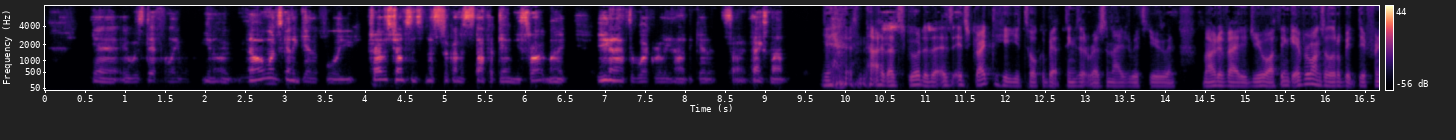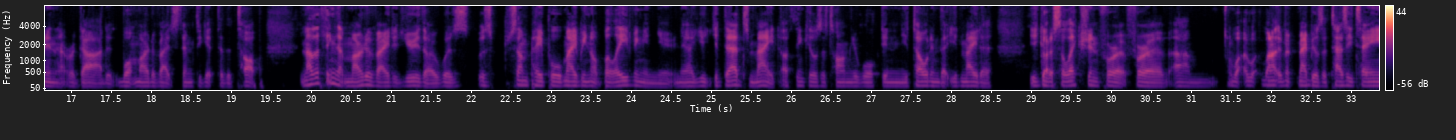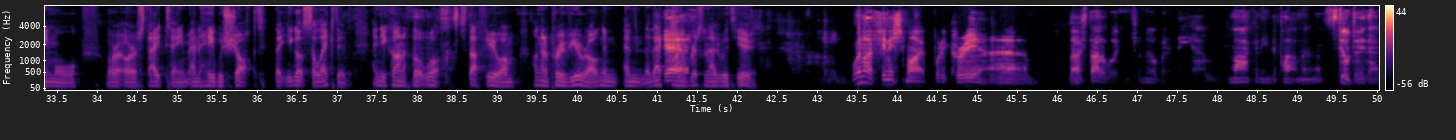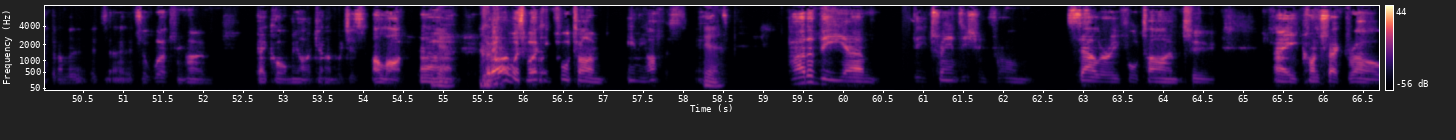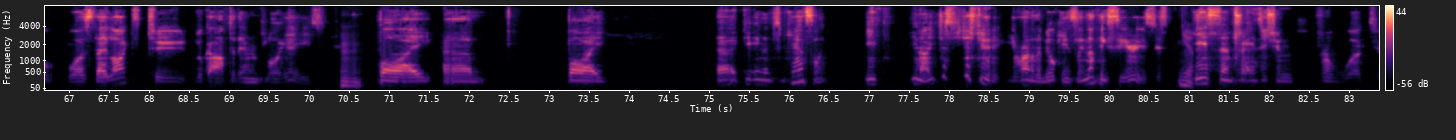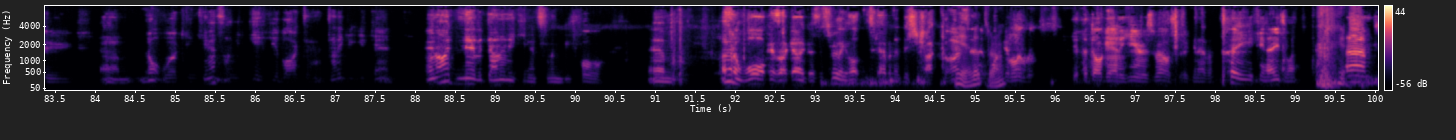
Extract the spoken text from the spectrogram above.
yeah, it was definitely, you know, no one's going to get it for you. Travis Johnson's just going to stuff it down your throat, mate. You're going to have to work really hard to get it. So thanks, mum. Yeah, no, that's good. It's, it's great to hear you talk about things that resonated with you and motivated you. I think everyone's a little bit different in that regard. What motivates them to get to the top. Another thing that motivated you though was was some people maybe not believing in you. Now, you, your dad's mate. I think it was a time you walked in and you told him that you'd made a you got a selection for a for a um maybe it was a Tassie team or or, or a state team, and he was shocked that you got selected, and you kind of thought, well, stuff you, I'm I'm going to prove you wrong, and and that yeah. kind of resonated with you. When I finished my footy career, um, I started working for Melbourne in the um, marketing department. I still do that, but I'm a, it's a, it's a work from home. They call me I come, which is a lot. Uh, yeah. but I was working full time in the office. Yeah part of the um, the transition from salary full time to a contract role was they liked to look after their employees mm-hmm. by um, by uh, giving them some counselling. If you know, just just your, your run of the mill counselling, nothing serious. Just yeah. here's some transition from work to um, not working counselling. If you'd like to take it, you can and I'd never done any counselling before. Um, I'm going to walk as I go because it's really hot in this cabin of this truck, guys. Yeah, that's right. Get, bit, get, the dog out of here as well so we can have a pee if he needs one. um,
